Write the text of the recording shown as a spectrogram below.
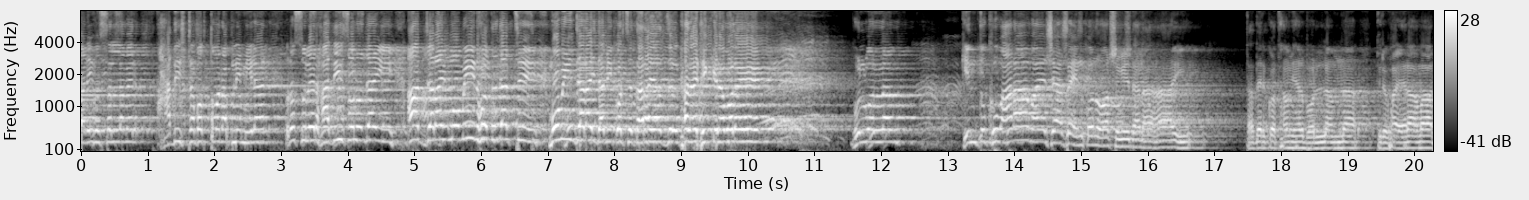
আলাইহি ওয়াসাল্লামের হাদিসটা বর্তমান আপনি মিলান রসুলের হাদিস অনুযায়ী, আজ যারাই মমিন হতে যাচ্ছে, মমিন যারাই দাবি করছে, তারাই আজ জেলখানায় ঠিক কিনা বলে। ভুল বললাম? কিন্তু খুব আরাম আয়সে আসেন, কোনো অসুবিধা নাই। তাদের কথা আমি আর বললাম না। প্রিয় ভাইয়েরা আমার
